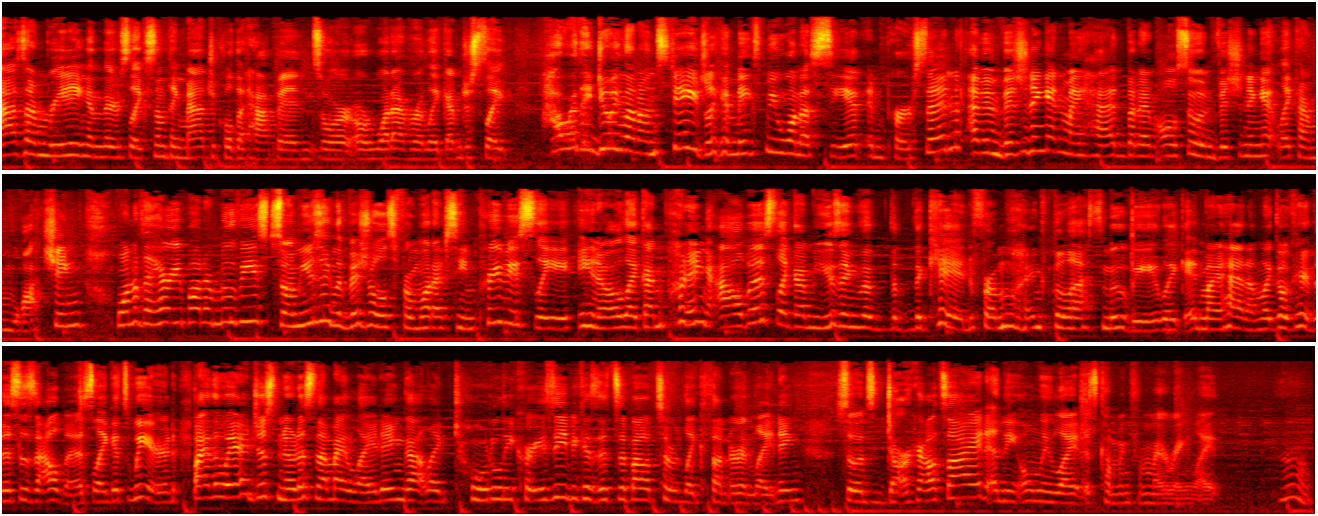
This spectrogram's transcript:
as I'm reading and there's like something magical that happens or, or whatever, like I'm just like, how are they doing that on stage? Like it makes me want to see it in person. I'm envisioning it in my head, but I'm also envisioning it like I'm watching one of the Harry Potter movies. So I'm using the visuals from what I've seen previously, you know, like I'm putting Albus like I'm using the, the, the kid from like the last movie, like in my head. I'm like, okay, this is Albus. Like it's weird. By the way, I just noticed that my lighting got like totally crazy because it's about to like thunder and lightning. So it's dark outside and the only light is coming from my ring light. Oh,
